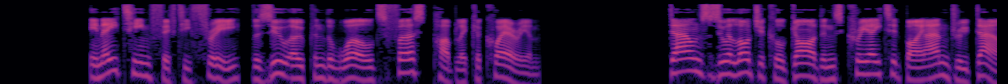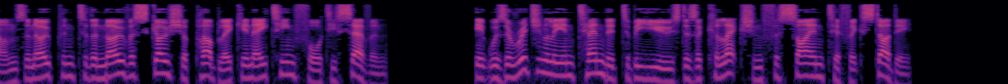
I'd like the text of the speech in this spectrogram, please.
In 1853, the zoo opened the world's first public aquarium. Downs Zoological Gardens created by Andrew Downs and opened to the Nova Scotia public in 1847. It was originally intended to be used as a collection for scientific study.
